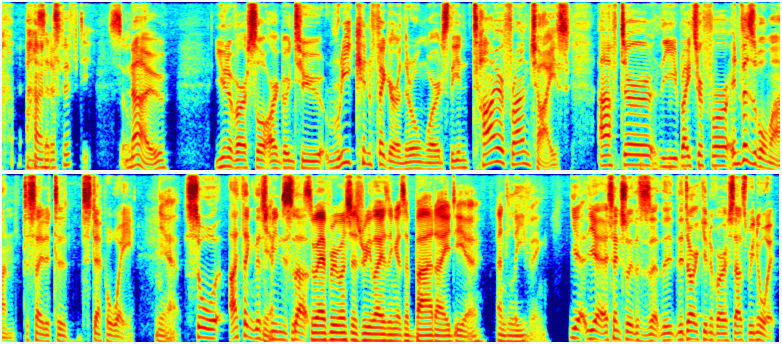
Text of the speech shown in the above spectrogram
instead of fifty. So Now, Universal are going to reconfigure, in their own words, the entire franchise after the writer for Invisible Man decided to step away. yeah, So I think this yeah. means so, that so everyone's just realizing it's a bad idea and leaving. yeah, yeah. Essentially, this is it. The, the Dark Universe, as we know it,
